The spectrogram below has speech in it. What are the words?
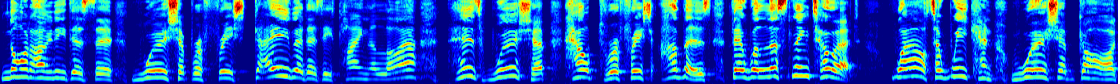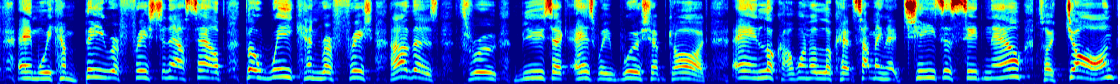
not only does the worship refresh David as he's playing the lyre, his worship helped refresh others that were listening to it. Wow, so we can worship God and we can be refreshed in ourselves, but we can refresh others through music as we worship God. And look, I want to look at something that Jesus said now. So, John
